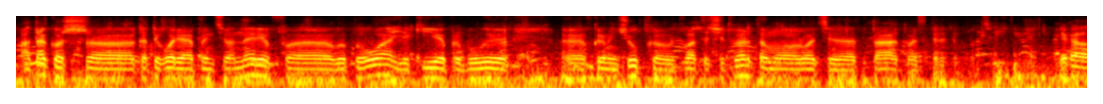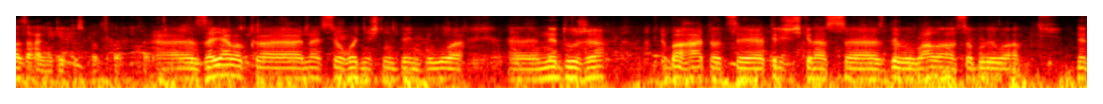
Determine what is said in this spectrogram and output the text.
А також е, категорія пенсіонерів е, ВПО, які прибули е, в Кременчук в 24-му році та 23-му році. Яка загальна кількість? Е, Заявок е, на сьогоднішній день було е, не дуже багато. Це трішечки нас е, здивувало, особливо не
